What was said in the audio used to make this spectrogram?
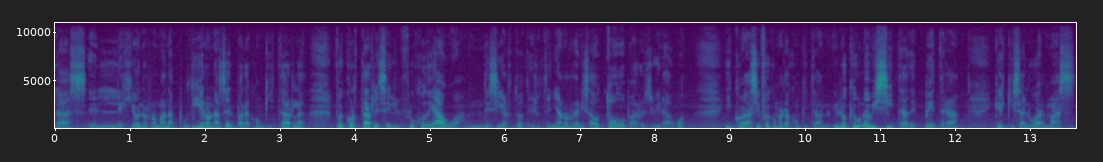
las eh, legiones romanas pudieron hacer para conquistarla fue cortarles el flujo de agua en desierto, ellos tenían organizado todo para recibir agua y así fue como la conquistaron. Y lo que uno visita de Petra, que es quizá el lugar más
